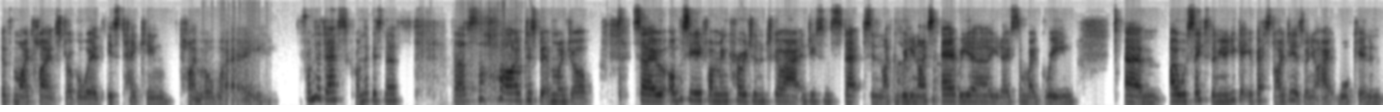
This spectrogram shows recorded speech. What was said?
of my clients struggle with is taking time away from the desk from the business. That's the hardest bit of my job. So obviously if i'm encouraging them to go out and do some steps in like a really nice area you know somewhere green um, I always say to them, you know, you get your best ideas when you're out walking, and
